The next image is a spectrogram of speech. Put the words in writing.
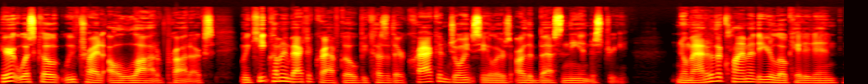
Here at Wiscoat, we've tried a lot of products. We keep coming back to Crafco because of their crack and joint sealers are the best in the industry. No matter the climate that you're located in,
